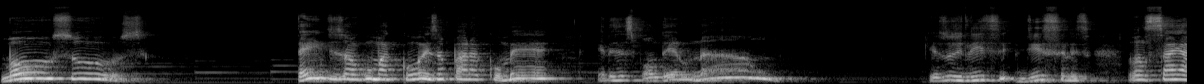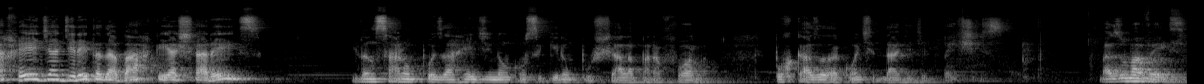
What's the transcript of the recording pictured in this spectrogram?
Moços, tendes alguma coisa para comer? Eles responderam: Não. Jesus disse-lhes: disse Lançai a rede à direita da barca e achareis. E lançaram, pois, a rede e não conseguiram puxá-la para fora por causa da quantidade de peixes. Mais uma vez,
